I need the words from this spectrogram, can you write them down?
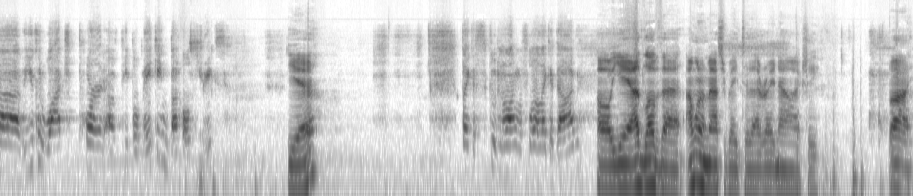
Uh, you could watch porn of people making butthole streaks, Yeah. Like a scooting along the floor like a dog. Oh yeah, I'd love that. I want to masturbate to that right now, actually. Bye.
